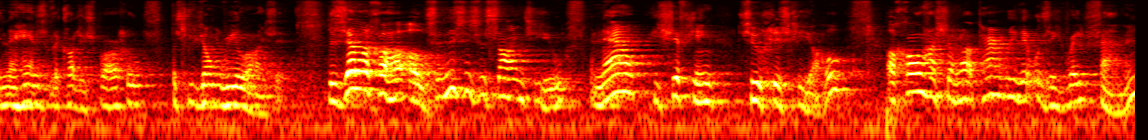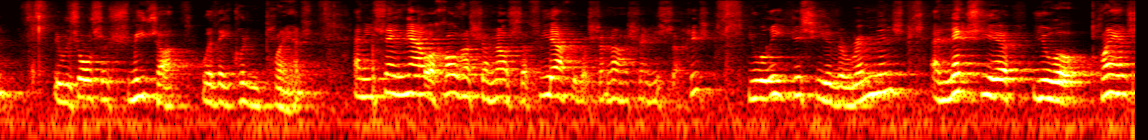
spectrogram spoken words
in the hands of the Kadosh Baruch Hu, but you don't realize it. The Zelach and this is a sign to you, and now he's shifting to Chizkiyahu. Achol Hashanah, apparently there was a great famine. There was also Shemitah, where they couldn't plant. And he's saying now, You will eat this year the remnants, and next year you will plant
